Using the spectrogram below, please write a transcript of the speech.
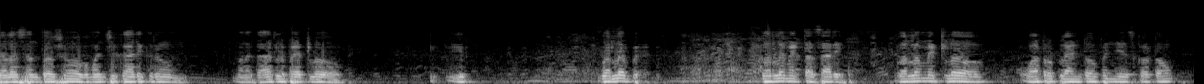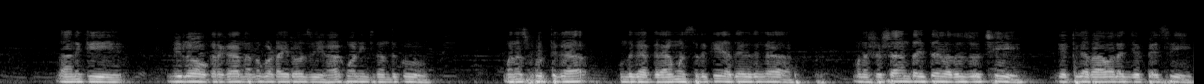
చాలా సంతోషం. ఒక మంచి కార్యక్రమం మన గార్లపేటలో ఈ- గొర్ల గొర్లమెట్ట సారీ గొర్లమెట్టలో వాటర్ ప్లాంట్ ఓపెన్ చేసుకోవటం దానికి మీలో ఒకరిగా నన్ను కూడా ఈరోజు ఆహ్వానించినందుకు మనస్ఫూర్తిగా ముందుగా గ్రామస్తులకి అదేవిధంగా మన సుశాంత్ అయితే ఆ రోజు వచ్చి గట్టిగా రావాలని చెప్పేసి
